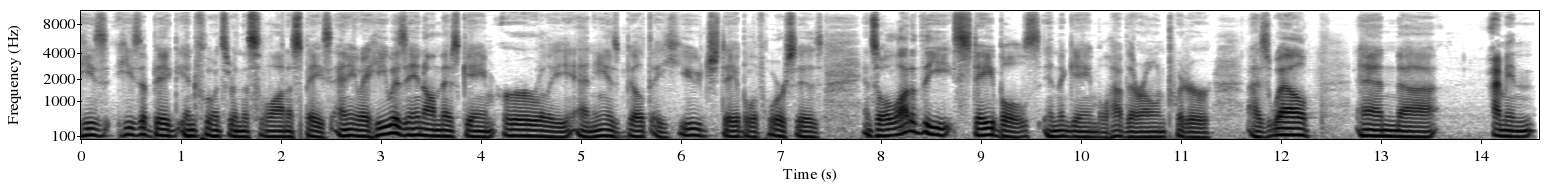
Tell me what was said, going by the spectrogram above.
he's he's a big influencer in the Solana space. Anyway, he was in on this game early, and he has built a huge stable of horses. And so a lot of the stables in the game will have their own Twitter as well. And uh, I mean,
